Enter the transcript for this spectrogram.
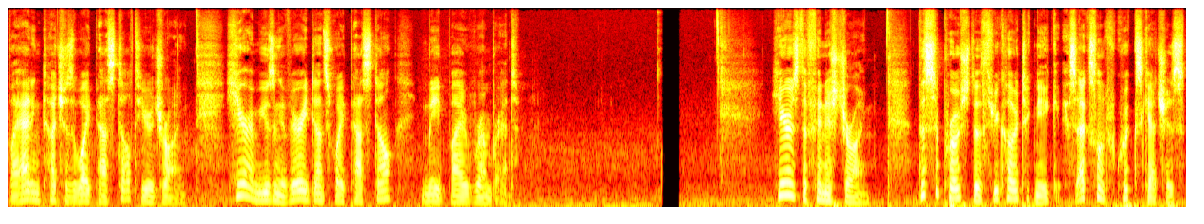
by adding touches of white pastel to your drawing. Here I'm using a very dense white pastel made by Rembrandt. Here is the finished drawing. This approach to the three-color technique is excellent for quick sketches,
